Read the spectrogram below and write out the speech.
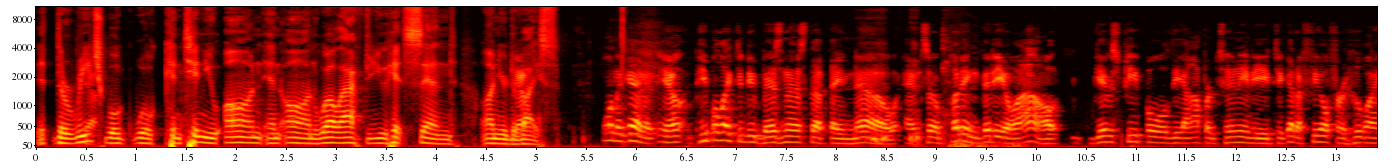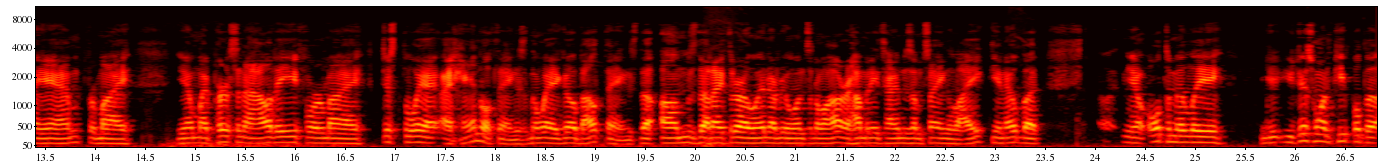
it the reach yeah. will will continue on and on well after you hit send on your device. Well, again, you know, people like to do business that they know, and so putting video out gives people the opportunity to get a feel for who I am, for my, you know, my personality, for my just the way I, I handle things and the way I go about things, the ums that I throw in every once in a while, or how many times I'm saying like, you know, but you know, ultimately, you, you just want people to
